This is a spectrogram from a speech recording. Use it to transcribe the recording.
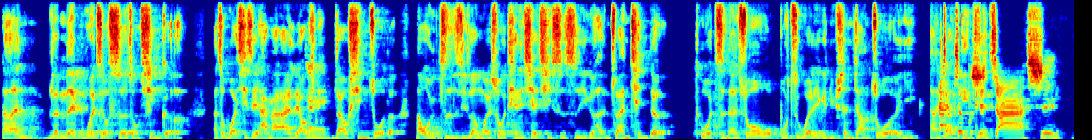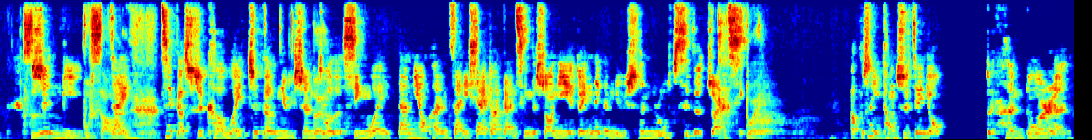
当然人类不会只有十二种性格。但是我其实也还蛮爱聊聊星座的。那我自己认为说，天蝎其实是一个很专情的。我只能说，我不只为了一个女生这样做而已。但这不是渣，是是你不少在这个时刻为这个女生做了行为。但你有可能在你下一段感情的时候，你也对那个女生如此的专情。对，而不是你同时间有对很多人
